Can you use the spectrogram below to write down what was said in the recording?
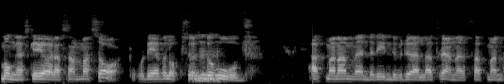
många ska göra samma sak. Och det är väl också ett mm. behov att man använder individuella tränare för att man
